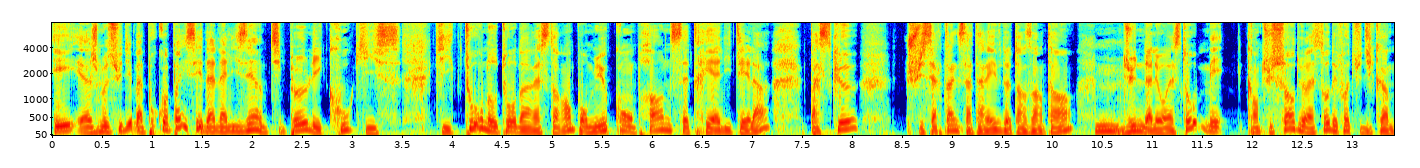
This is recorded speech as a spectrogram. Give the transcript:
Et euh, je me suis dit, bah, pourquoi pas essayer d'analyser un petit peu les coûts qui qui tournent autour d'un restaurant pour mieux comprendre cette réalité-là, parce que je suis certain que ça t'arrive de temps en temps, d'une d'aller au resto, mais quand tu sors du resto, des fois tu dis comme,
